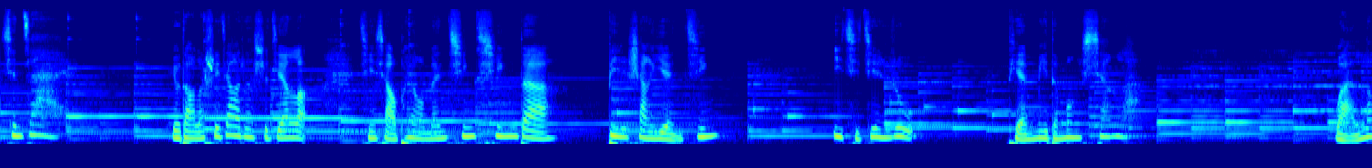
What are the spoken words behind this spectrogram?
现在又到了睡觉的时间了，请小朋友们轻轻的闭上眼睛，一起进入甜蜜的梦乡啦！完喽。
